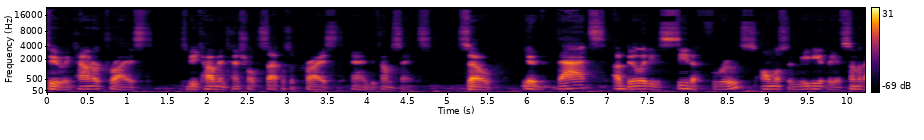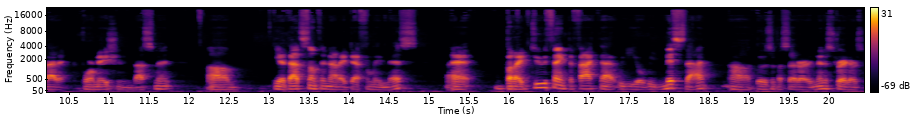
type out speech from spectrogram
to encounter Christ, to become intentional disciples of Christ, and become saints. So, you know, that ability to see the fruits almost immediately of some of that formation investment, um, yeah, that's something that I definitely miss. Uh, but I do think the fact that we you know, we miss that, uh, those of us that are administrators,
